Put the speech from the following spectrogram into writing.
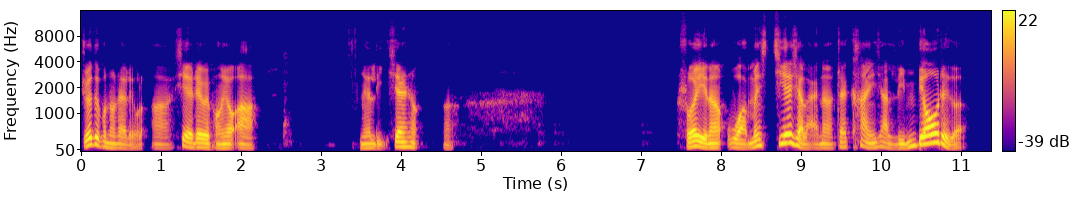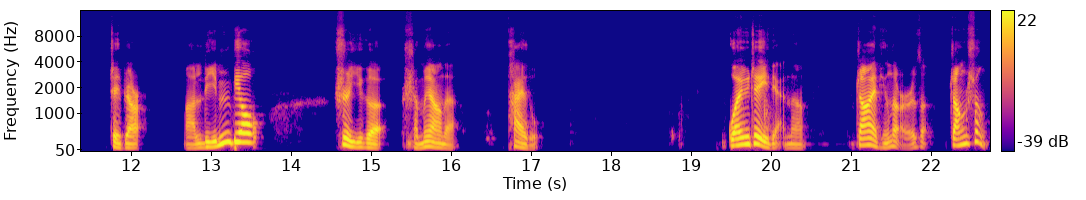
绝对不能再留了啊！谢谢这位朋友啊，那李先生啊。所以呢，我们接下来呢，再看一下林彪这个这边啊，林彪是一个什么样的态度？关于这一点呢，张爱萍的儿子张胜，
